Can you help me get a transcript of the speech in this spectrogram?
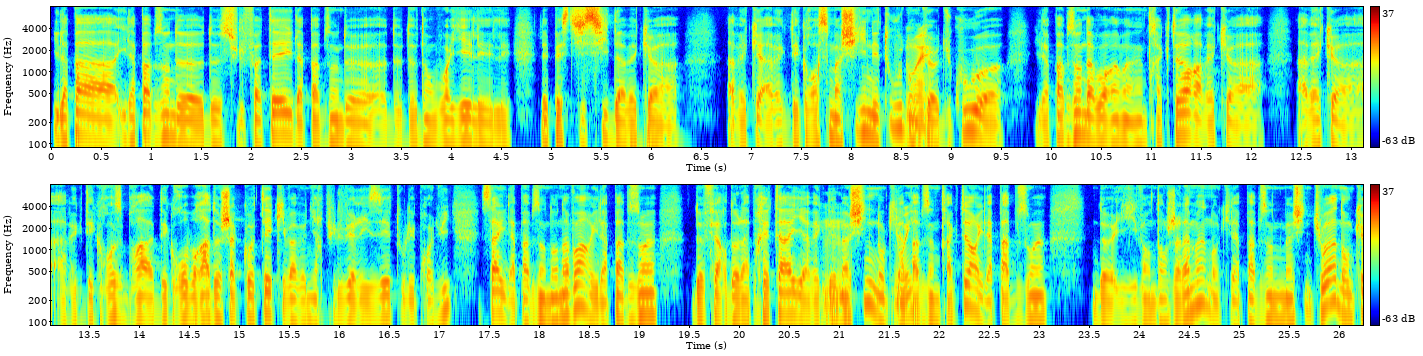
Il a pas, il a pas besoin de, de sulfater. Il a pas besoin de de- de- d'envoyer les, les, les pesticides avec euh, avec avec des grosses machines et tout. Donc Ouais. euh, du coup, euh, il a pas besoin d'avoir un, un tracteur avec euh, avec avec des grosses bras, des gros bras de chaque côté qui va venir pulvériser tous les produits. Ça, il a pas besoin d'en avoir. Il a pas besoin de faire de la prétaille avec des Mhm. machines. Donc il a Oui. pas besoin de tracteur. Il a pas besoin de. Il vendange à la main. Donc il a pas besoin de machine. Tu vois. Donc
